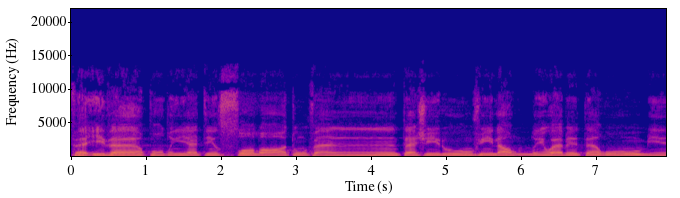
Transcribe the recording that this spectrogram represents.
فإذا قضيت الصلاة فانتشروا في الأرض وابتغوا من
